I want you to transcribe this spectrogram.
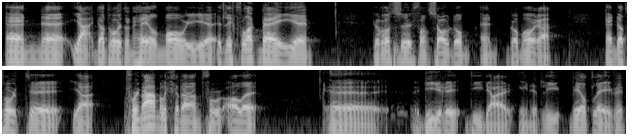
En uh, ja, dat wordt een heel mooi. Het ligt vlakbij de rotsen van Sodom en Gomorra. En dat wordt ja, voornamelijk gedaan voor alle dieren die daar in het wild leven.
